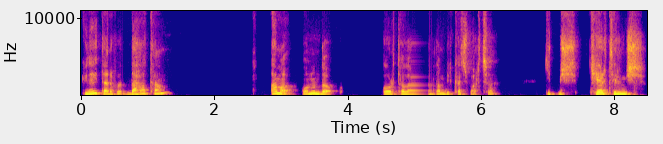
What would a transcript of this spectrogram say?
Güney tarafı daha tam ama onun da ortalardan birkaç parça gitmiş, kertilmiş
